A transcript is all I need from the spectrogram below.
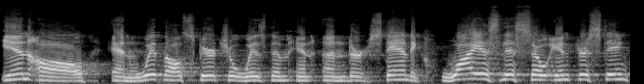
in all and with all spiritual wisdom and understanding. Why is this so interesting?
